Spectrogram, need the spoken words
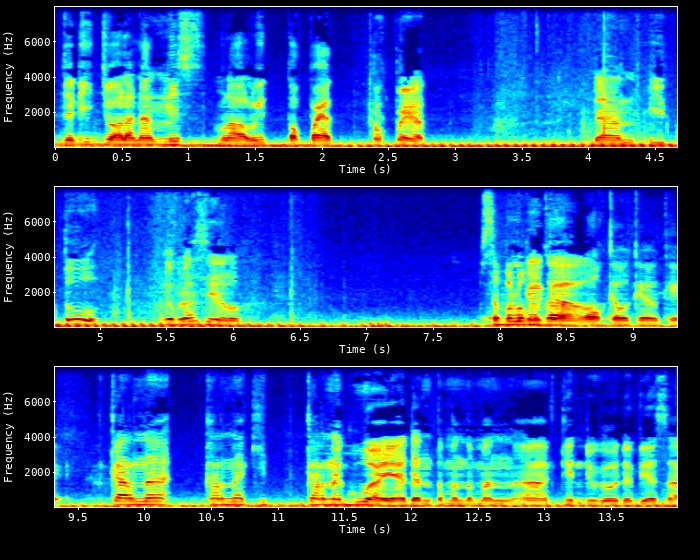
jadi jualan antis melalui Tokped. Tokped dan itu nggak berhasil Sebelum ke Gagal. Oke, oke, oke. karena karena kit- karena gua ya dan teman-teman eh, kin juga udah biasa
